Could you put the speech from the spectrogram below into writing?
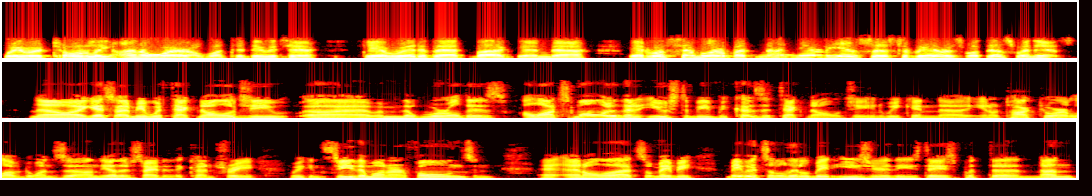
we were totally unaware of what to do to get rid of that bug, and uh, it was similar, but not nearly as uh, severe as what this one is. No, I guess I mean with technology, uh, I mean, the world is a lot smaller than it used to be because of technology, and we can uh, you know talk to our loved ones on the other side of the country. We can see them on our phones and and, all of that. So maybe maybe it's a little bit easier these days, but uh, none.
